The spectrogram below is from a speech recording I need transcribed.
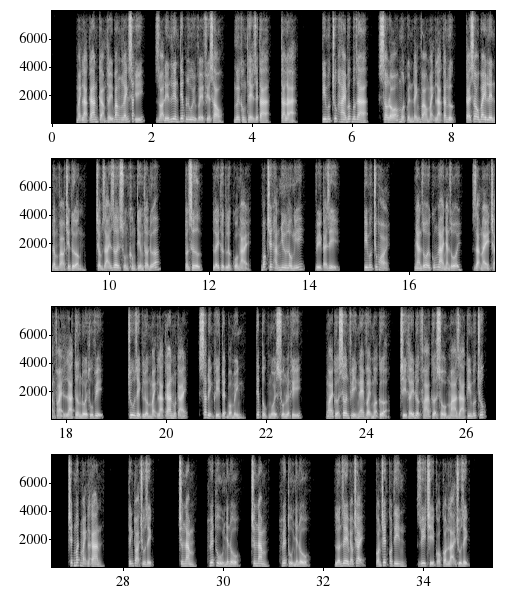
Mạnh lạc an cảm thấy băng lãnh sắc ý, dọa đến liên tiếp lui về phía sau, ngươi không thể giết ta ta là kim ức trúc hai bước bước ra, sau đó một quyền đánh vào mạnh lạc gan ngực, cái sau bay lên đâm vào trên tường, chậm rãi rơi xuống không tiếng thở nữa. Tuần sư, lấy thực lực của ngài, bóp chết hắn như lâu nghĩ, vì cái gì? Kim ức trúc hỏi. Nhàn rỗi cũng là nhàn rỗi, dạng này chẳng phải là tương đối thú vị. Chu dịch lường mạnh lạc gan một cái, xác định khí tuyệt bỏ mình, tiếp tục ngồi xuống luyện khí ngoài cửa sơn phỉ nghe vậy mở cửa, chỉ thấy được phá cửa sổ mà ra kim ức trúc. Chết mất mạnh là gan. Tính tọa chu dịch. Chương năm, huyết thủ nhân đồ, chương năm, huyết thủ nhân đồ. Lớn dê béo chạy, còn chết con tin, duy chỉ có còn lại chu dịch.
